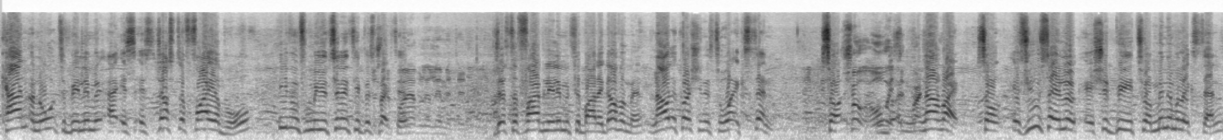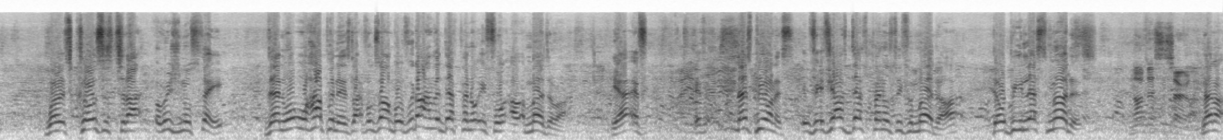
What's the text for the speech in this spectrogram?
can and ought to be limited, uh, it's, it's justifiable, even from a utility perspective, Justifiably limited. justifiably limited by the government. Now the question is to what extent? So Sure, always the question. Now, right. So if you say, look, it should be to a minimal extent, where it's closest to that original state, then what will happen is, like for example, if we don't have a death penalty for a a murderer, yeah. If, if let's be honest, if, if you have death penalty for murder, there'll be less murders. Not necessarily. No, no.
